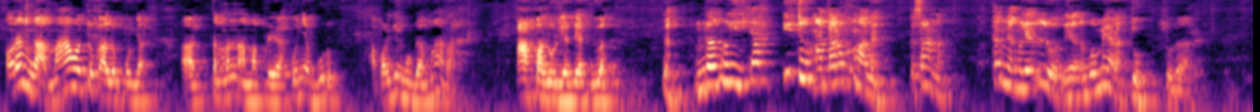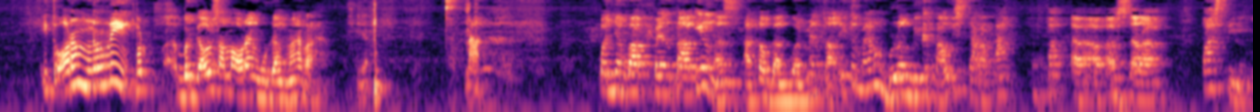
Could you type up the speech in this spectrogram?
Orang nggak mau tuh kalau punya uh, teman sama perilakunya buruk, apalagi mudah marah. Apa lu lihat-lihat gua? Enggak ngelihat. Itu mata lu ke mana? Ke sana. Kan nggak ngelihat lu, lihat lampu merah tuh, sudah. Itu orang ngeri bergaul sama orang yang mudah marah. Ya. Nah, penyebab mental illness atau gangguan mental itu memang belum diketahui secara pa, pa, uh, secara pasti.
